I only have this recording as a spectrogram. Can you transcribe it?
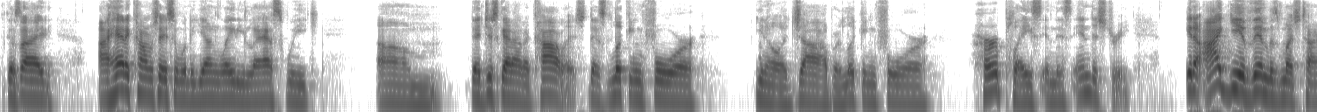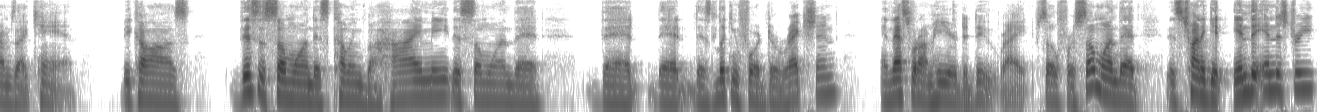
because I I had a conversation with a young lady last week um, that just got out of college that's looking for, you know, a job or looking for her place in this industry you know, I give them as much time as I can because this is someone that's coming behind me. This is someone that that that that's looking for direction, And that's what I'm here to do, right? So for someone that is trying to get into industry,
